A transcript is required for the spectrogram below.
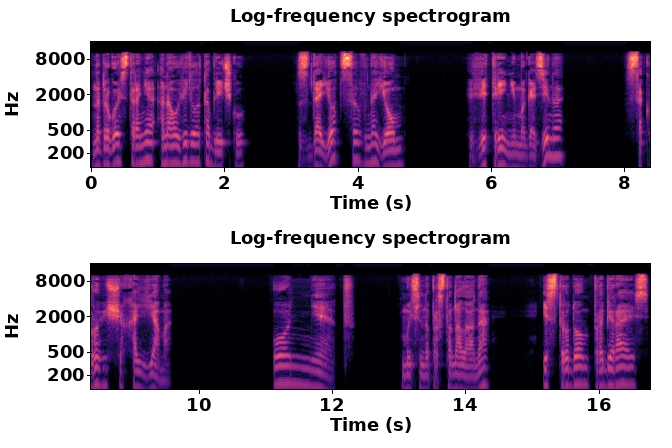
На другой стороне она увидела табличку «Сдается в наем в витрине магазина «Сокровища Хайяма». «О, нет!» — мысленно простонала она и, с трудом пробираясь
